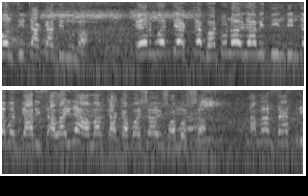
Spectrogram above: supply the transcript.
বলছি টাকা দিব না। এর মধ্যে একটা ঘটনা হইল, আমি তিন দিন যাবত গাড়ি চালাই না, আমার টাকা পয়সার সমস্যা। আমার যাত্রী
